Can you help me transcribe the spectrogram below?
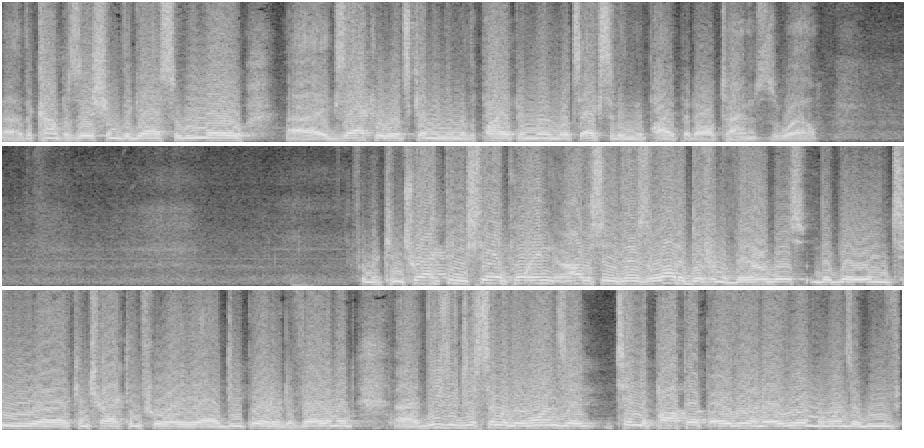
uh, the composition of the gas, so we know uh, exactly what's coming into the pipe and then what's exiting the pipe at all times as well. From a contracting standpoint, obviously, there's a lot of different variables that go into uh, contracting for a uh, deep water development. Uh, These are just some of the ones that tend to pop up over and over, and the ones that we've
